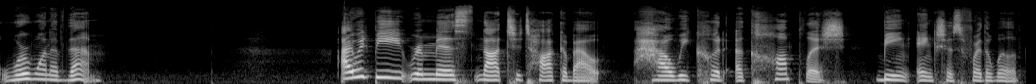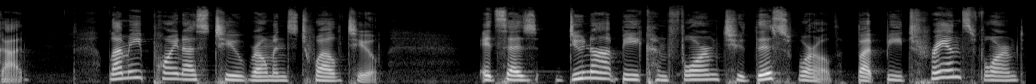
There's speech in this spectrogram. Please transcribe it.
we're one of them? I would be remiss not to talk about how we could accomplish being anxious for the will of God. Let me point us to Romans 12 2. It says, Do not be conformed to this world, but be transformed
